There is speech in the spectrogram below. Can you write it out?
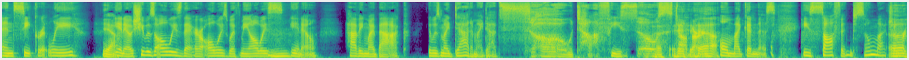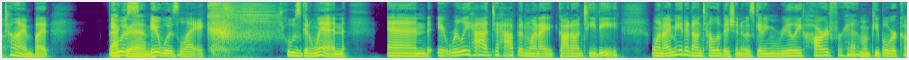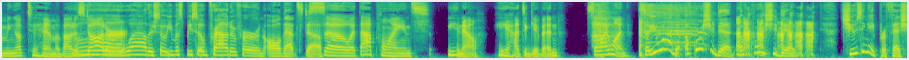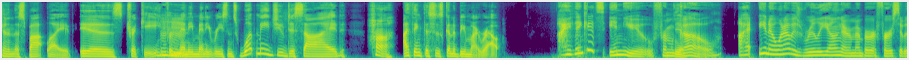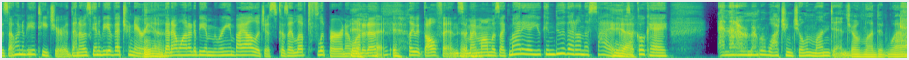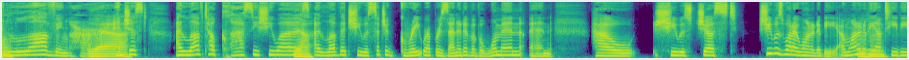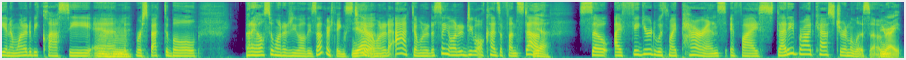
and secretly Yeah. you know, she was always there, always with me, always, Mhm. you know, having my back. It was my dad, and my dad's so tough. He's so stubborn. Yeah. Oh my goodness. He's softened so much over uh. time, but Back it was then. it was like who's gonna win? And it really had to happen when I got on TV. When I made it on television, it was getting really hard for him when people were coming up to him about his Oh, daughter. Wow, they're so you must be so proud of her and all that stuff. So at that point, you know, he had to give in. So I won. So you won. Of course you did. Of course you did. Choosing a profession in the spotlight is tricky for Mhm. many, many reasons. What made you decide, huh, I think this is going to be my route? I think it's in you from Yeah. go. I, you know, when I was really young, I remember at first it was I want to be a teacher. Then I was going to be a veterinarian. Yeah. Then I wanted to be a marine biologist because I loved flipper and I wanted to Yeah. play with dolphins. And my mom was like, Maria, you can do that on the side. I was like, okay. And then I remember watching Joan Lunden. Joan Lunden, wow. and loving her. Yeah. And just, I loved how classy she was. Yeah. I love that she was such a great representative of a woman and how she was just, she was what I wanted to be. I wanted to be on TV and I wanted to be classy and Mhm. respectable. But I also wanted to do all these other things too. Yeah. I wanted to act. I wanted to sing. I wanted to do all kinds of fun stuff. yeah, So I figured with my parents, if I studied broadcast journalism, right.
